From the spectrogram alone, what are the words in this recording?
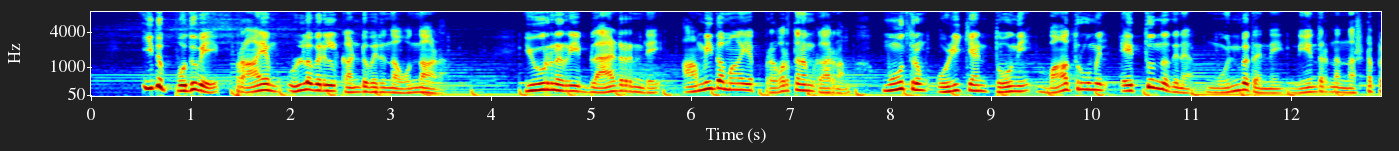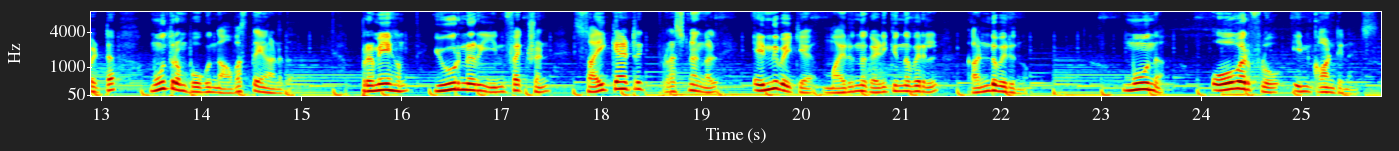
ഇത് പൊതുവെ പ്രായം ഉള്ളവരിൽ കണ്ടുവരുന്ന ഒന്നാണ്. യൂറിനറി ബ്ലാഡറിന്റെ അമിതമായ പ്രവർത്തനം കാരണം മൂത്രം ഒഴിക്കാൻ തോന്നി ബാത്റൂമിൽ എത്തുന്നതിന് മുൻപ് തന്നെ നിയന്ത്രണം നഷ്ടപ്പെട്ട് മൂത്രം പോകുന്ന അവസ്ഥയാണിത്. പ്രമേഹം യൂറിനറി ഇൻഫെക്ഷൻ സൈക്കാട്രിക് പ്രശ്നങ്ങൾ എന്നിവയ്ക്ക് മരുന്ന് കഴിക്കുന്നവരിൽ കണ്ടുവരുന്നു. മൂന്ന് ഓവർഫ്ലോ ഇൻകോണ്ടിനൻസ്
